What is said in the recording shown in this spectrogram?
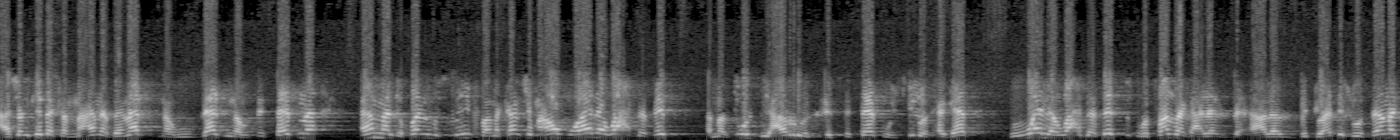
عشان كده كان معانا بناتنا واولادنا وستاتنا. أما الإخوان المسلمين فما كانش معاهم ولا واحدة ست اما بتقول بيعروا الستات ويشيلوا الحجاب ولا واحدة ست واتفرج على على الفيديوهات اللي قدامك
